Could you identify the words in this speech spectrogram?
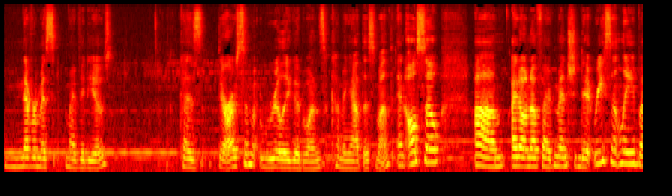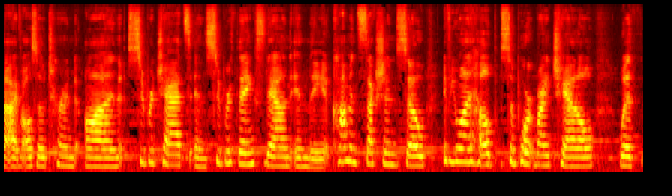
never miss my videos because there are some really good ones coming out this month. And also, um, I don't know if I've mentioned it recently, but I've also turned on super chats and super thanks down in the comments section. So if you want to help support my channel with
